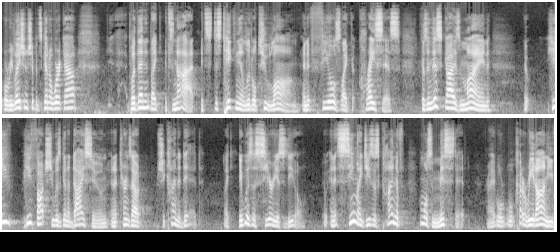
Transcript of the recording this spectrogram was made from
or relationship, it's going to work out. But then, like, it's not. It's just taking a little too long, and it feels like a crisis. Because in this guy's mind, he, he thought she was going to die soon, and it turns out she kind of did. Like, it was a serious deal. And it seemed like Jesus kind of almost missed it. Right? We'll, we'll kind of read on. He,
